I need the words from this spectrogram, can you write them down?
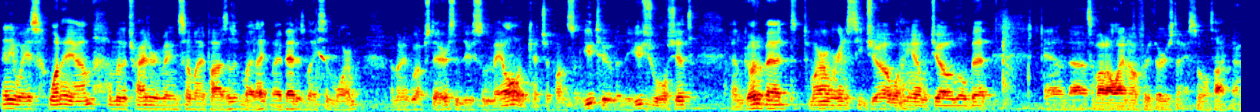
Anyways, 1 a.m. I'm going to try to remain semi-positive. My night, my bed is nice and warm. I'm going to go upstairs and do some mail and catch up on some YouTube and the usual shit. And go to bed. Tomorrow we're going to see Joe. We'll hang out with Joe a little bit. And uh, that's about all I know for Thursday. So we'll talk then.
